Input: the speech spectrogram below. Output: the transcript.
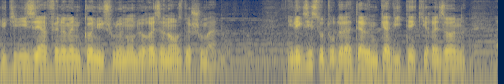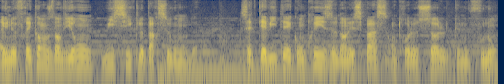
d'utiliser un phénomène connu sous le nom de résonance de Schumann. Il existe autour de la Terre une cavité qui résonne à une fréquence d'environ 8 cycles par seconde. Cette cavité est comprise dans l'espace entre le sol que nous foulons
